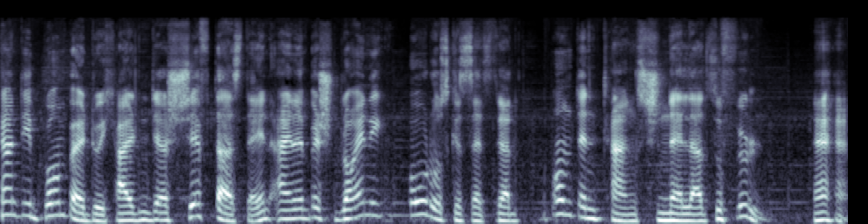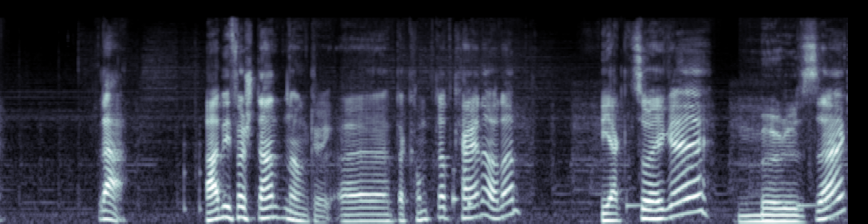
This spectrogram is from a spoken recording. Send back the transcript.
kann die Pumpe durch Halten der Shift-Taste in einen beschleunigten Modus gesetzt werden, um den Tanks schneller zu füllen. Klar. Habe ich verstanden, Onkel. Äh, da kommt gerade keiner, oder? Werkzeuge, Müllsack,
